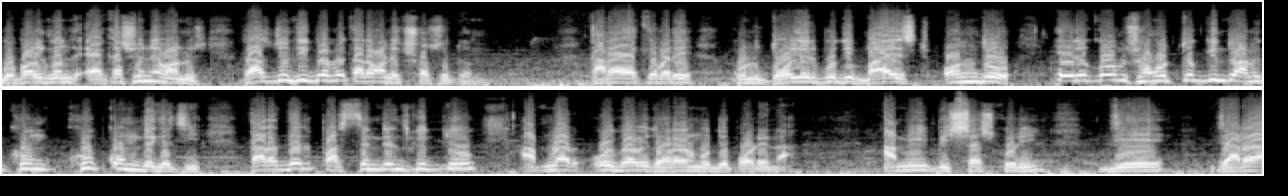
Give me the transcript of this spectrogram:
গোপালগঞ্জ একাশনে মানুষ রাজনৈতিকভাবে তারা অনেক সচেতন। তারা একেবারে কোনো দলের প্রতি বায়েস্ট অন্ধ এরকম সমর্থক কিন্তু আমি খুব খুব কম দেখেছি। তাদের পার্সেন্টেজ কিন্তু আপনার ওইভাবে ধরার মধ্যে পড়ে না। আমি বিশ্বাস করি যে যারা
